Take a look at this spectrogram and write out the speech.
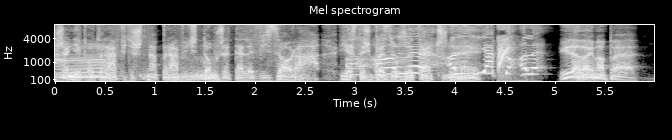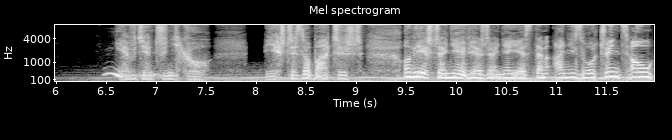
Że nie potrafisz naprawić dobrze telewizora. Jesteś bezużyteczny. Ale, ale jak to, ale... I dawaj mapę! Niewdzięczniku! Jeszcze zobaczysz! On jeszcze nie wie, że nie jestem ani złoczyńcą,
